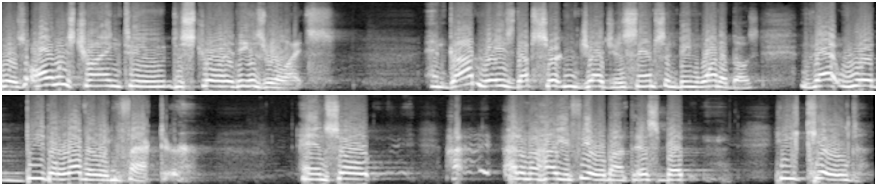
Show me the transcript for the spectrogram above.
was always trying to destroy the Israelites. And God raised up certain judges, Samson being one of those, that would be the leveling factor. And so, I, I don't know how you feel about this, but he killed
